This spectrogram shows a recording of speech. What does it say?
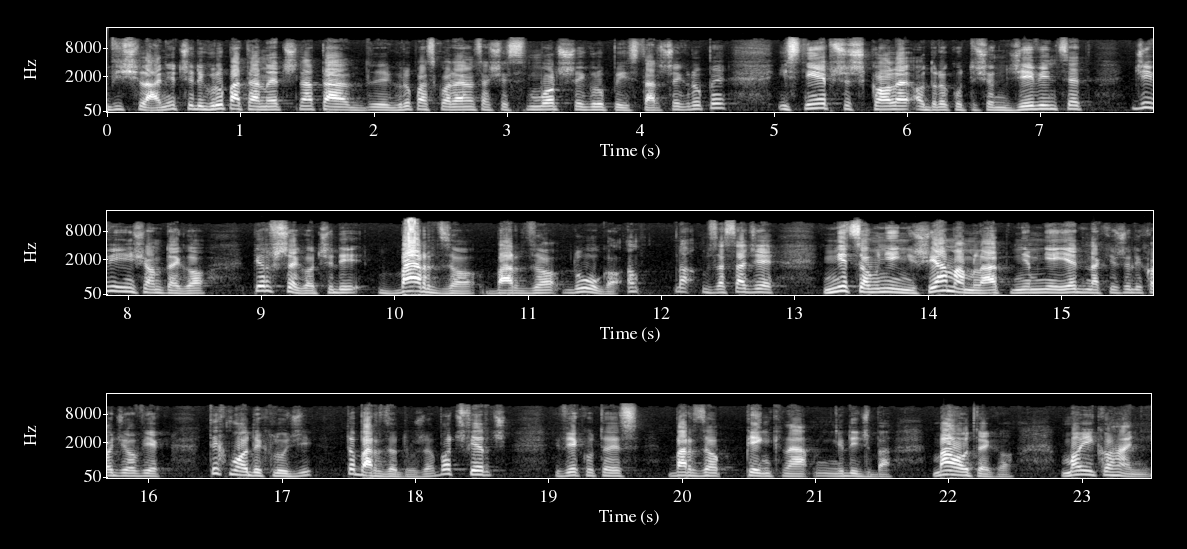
Wiślanie, czyli grupa taneczna, ta grupa składająca się z młodszej grupy i starszej grupy, istnieje przy szkole od roku 1991, czyli bardzo, bardzo długo. No, w zasadzie nieco mniej niż ja mam lat, niemniej jednak, jeżeli chodzi o wiek tych młodych ludzi, to bardzo dużo, bo ćwierć wieku to jest bardzo piękna liczba. Mało tego, moi kochani,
